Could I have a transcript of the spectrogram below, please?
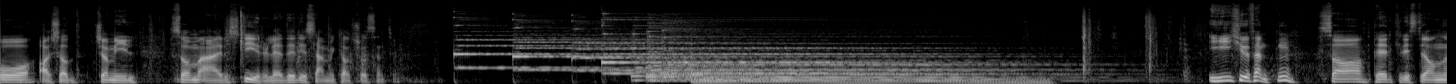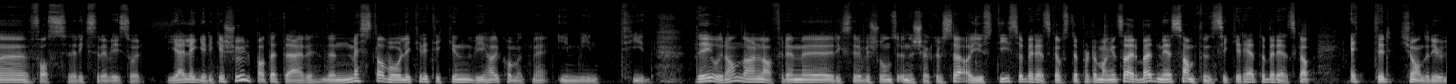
og Ashad Jamil, som er styreleder i Islamic Cultural Center. I 2015 sa Per Christian Foss, riksrevisor, jeg legger ikke skjul på at dette er den mest alvorlige kritikken vi har kommet med i min tid. Det gjorde han da han la frem Riksrevisjonens undersøkelse av Justis- og beredskapsdepartementets arbeid med samfunnssikkerhet og beredskap etter 22.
